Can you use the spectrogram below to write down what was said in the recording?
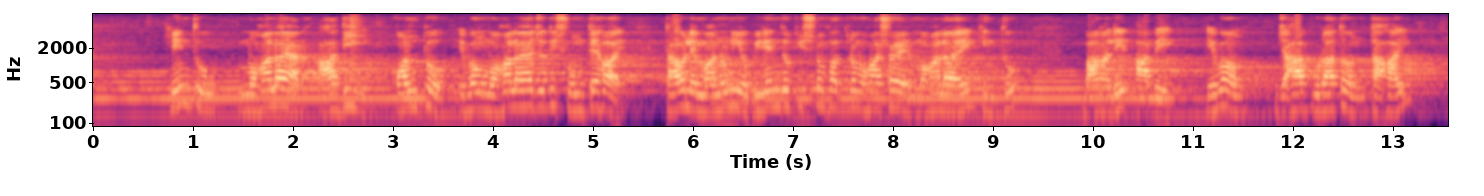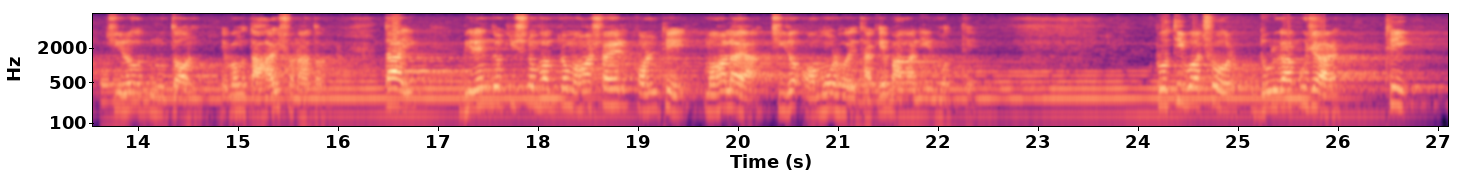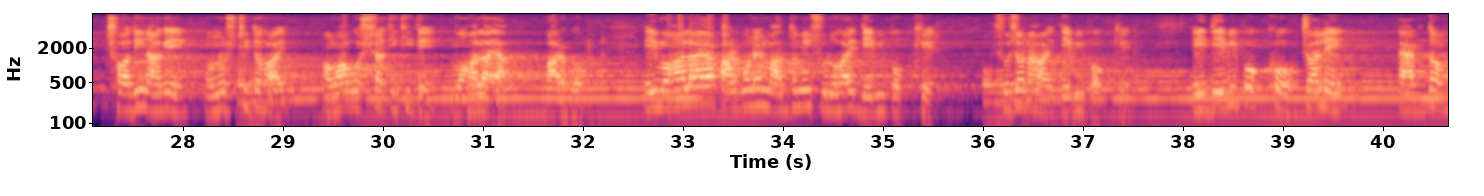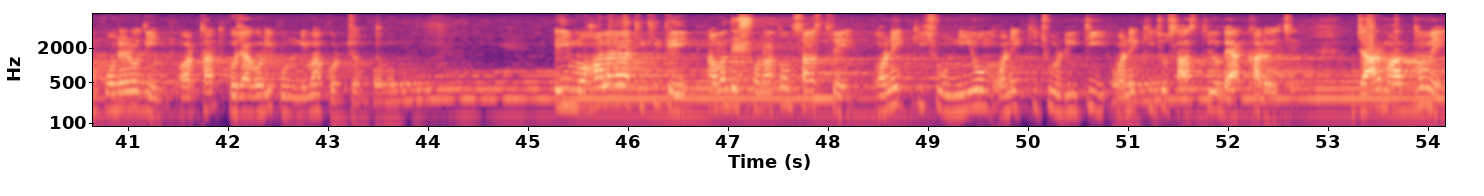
কিন্তু মহালয়ার আদি কণ্ঠ এবং মহালয়া যদি শুনতে হয়, তাহলে মাননীয় বীরেন্দ্র কৃষ্ণ ভদ্র মহাশয়ের মহালয়াই কিন্তু বাঙালির আবেগ এবং যাহা পুরাতন, তাহাই চির নূতন এবং তাহাই সনাতন। তাই বীরেন্দ্র কৃষ্ণ ভদ্র মহাশয়ের কণ্ঠে মহালয়া চির অমর হয়ে থাকে বাঙালির মধ্যে। প্রতি বছর দুর্গাপূজার ঠিক ছদিন আগে অনুষ্ঠিত হয় অমাবস্যা তিথিতে মহালয়া পার্বণ। এই মহালয়া পার্বণের মাধ্যমেই শুরু হয় দেবী পক্ষের সূচনা হয় দেবী পক্ষের এই দেবী পক্ষ চলে একদম পনেরো দিন, অর্থাৎ কোজাগরী পূর্ণিমা পর্যন্ত। এই মহালয়া তিথিতে আমাদের সনাতন শাস্ত্রে অনেক কিছু নিয়ম, অনেক কিছু রীতি, অনেক কিছু শাস্ত্রীয় ব্যাখ্যা রয়েছে, যার মাধ্যমে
